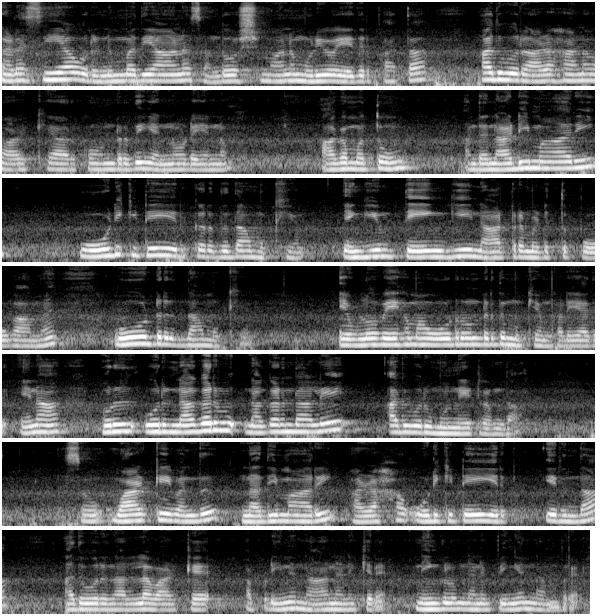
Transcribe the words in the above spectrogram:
கடைசியாக ஒரு நிம்மதியான சந்தோஷமான முடிவை எதிர்பார்த்தா அது ஒரு அழகான வாழ்க்கையாக இருக்கும்ன்றது என்னோட எண்ணம். ஆக மொத்தம் அந்த நடி மாறி ஓடிக்கிட்டே இருக்கிறது தான் முக்கியம். எங்கேயும் தேங்கி நாற்றம் எடுத்து போகாமல் ஓடுறது தான் முக்கியம். எவ்வளோ வேகமாக ஓடுறோன்றது முக்கியம் கிடையாது. ஏன்னா ஒரு ஒரு நகர்வு நகர்ந்தாலே அது ஒரு முன்னேற்றம் தான். ஸோ வாழ்க்கை வந்து நதி மாறி அழகாக ஓடிக்கிட்டே இரு இருந்தால் அது ஒரு நல்ல வாழ்க்கை அப்படின்னு நான் நினைக்கிறேன். நீங்களும் நினைப்பீங்கன்னு நம்புகிறேன்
